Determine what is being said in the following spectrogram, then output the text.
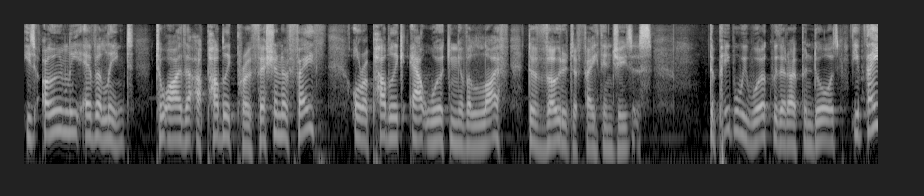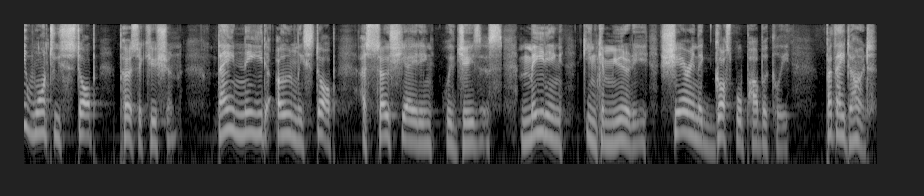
is only ever linked to either a public profession of faith or a public outworking of a life devoted to faith in Jesus. The people we work with at Open Doors, if they want to stop persecution, they need only stop associating with Jesus, meeting in community, sharing the gospel publicly, but they don't.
